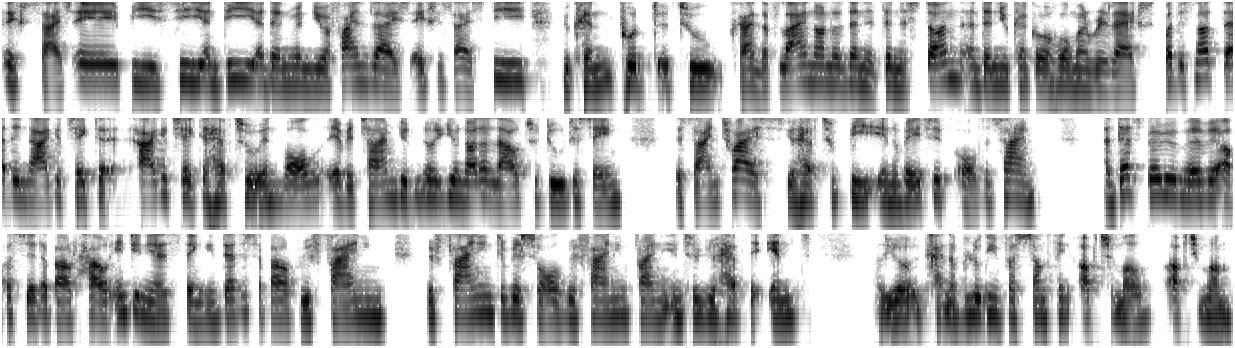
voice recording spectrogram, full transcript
exercise A, B, C, and D, and then when you finalize exercise D, you can put two kind of line on it. Then it, then it's done, and then you can go home and relax. But it's not that in architecture. Architecture have to involve every time. You know, you're not allowed to do the same design twice. You have to be innovative all the time. And that's very, very opposite about how engineers thinking. That is about refining, refining the result, refining, refining until you have the end. You're kind of looking for something optimal, optimum.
